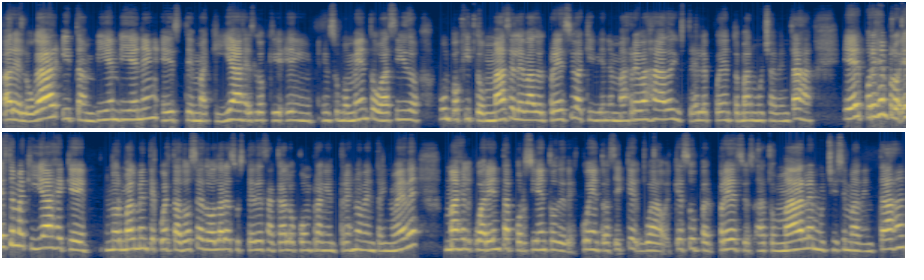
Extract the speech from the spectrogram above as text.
para el hogar y también vienen este, maquillajes, lo que en, en su momento ha sido un poquito más elevado el precio, aquí viene más rebajado y ustedes le pueden tomar mucha ventaja. Eh, por ejemplo, este maquillaje que Normalmente cuesta 12 dólares, ustedes acá lo compran en 3.99 más el 40% de descuento. Así que, wow, qué super precios, a tomarle muchísima ventaja.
